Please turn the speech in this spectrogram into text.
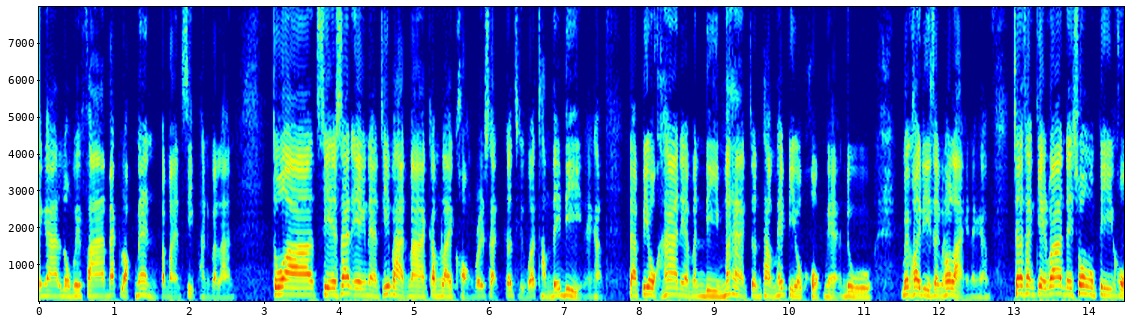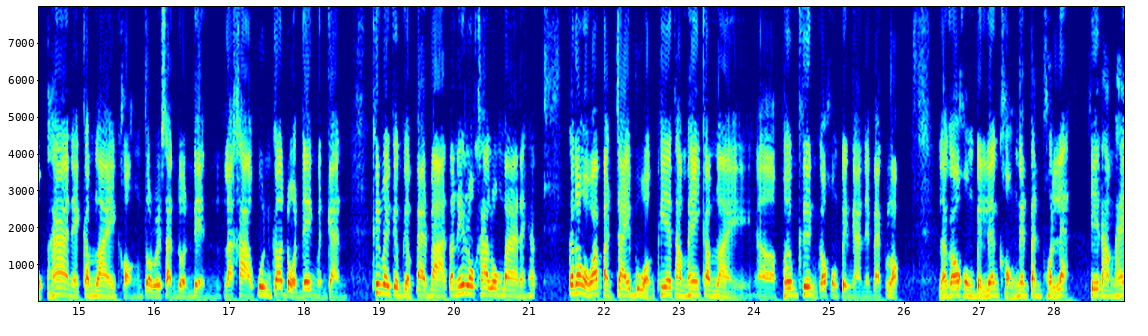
ยงานลงไฟฟ้าแบ็กหลอกแน่นประมาณ 4,000 กว่าล้าน ตัว CSZ เองเนี่ยที่ผ่านมากำไรของบริษัทก็ถือว่าทำได้ดีนะครับ แต่ปี 65 เนี่ยมันดีมากจนทำให้ปี 66 เนี่ยดูไม่ค่อยดีสักเท่าไหร่นะครับ จะสังเกตว่าในช่วงปี 65 เนี่ยกำไรของตัวบริษัทโดดเด่น ราคาหุ้นก็โดดเด้งเหมือนกัน ขึ้นไปเกือบเกือบ8บาท ตอนนี้ราคาลงมานะครับ ก็ต้องบอกว่าปัจจัยบวกที่จะทำให้กำไรเเพิ่มขึ้นก็คงเป็นงานในแบ็กหลอกแล้วก็คงเป็นเรื่องของเงินปันผลแหละที่ทำให้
